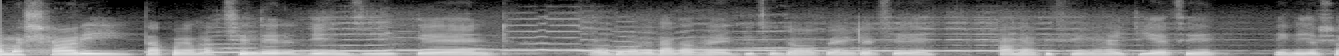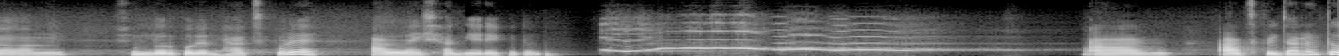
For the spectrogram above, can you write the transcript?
আমার শাড়ি, তারপরে আমার ছেলের গেঞ্জি, প্যান্ট তোমাদের দাদা ভাইয়ের কিছু জামা প্যান্ট আছে, আমার কিছু নাইটি আছে, এগুলো সব আমি সুন্দর করে ভাঁজ করে আলনায় সাজিয়ে রেখে দেবো। আর আজকে জানো তো,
